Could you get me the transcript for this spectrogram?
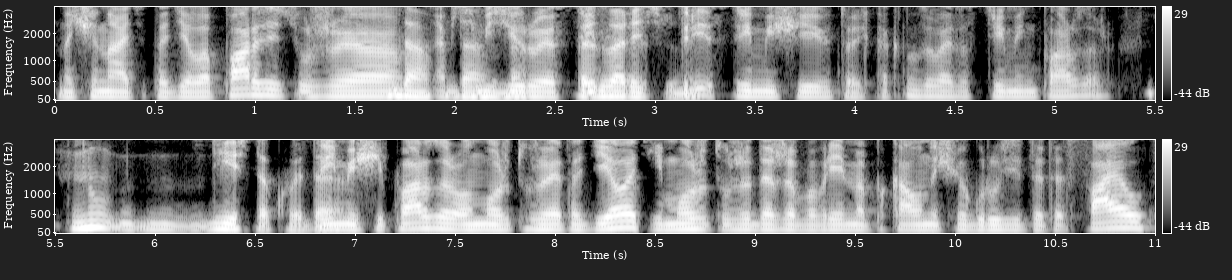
начинать это дело парзить, уже да, оптимизируя да, да. Стрим, стри, стримящий, то есть как называется, streaming parser? Ну, есть такой, стримящий да. парзер, он может уже это делать и может уже даже во время, пока он еще грузит этот файл,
